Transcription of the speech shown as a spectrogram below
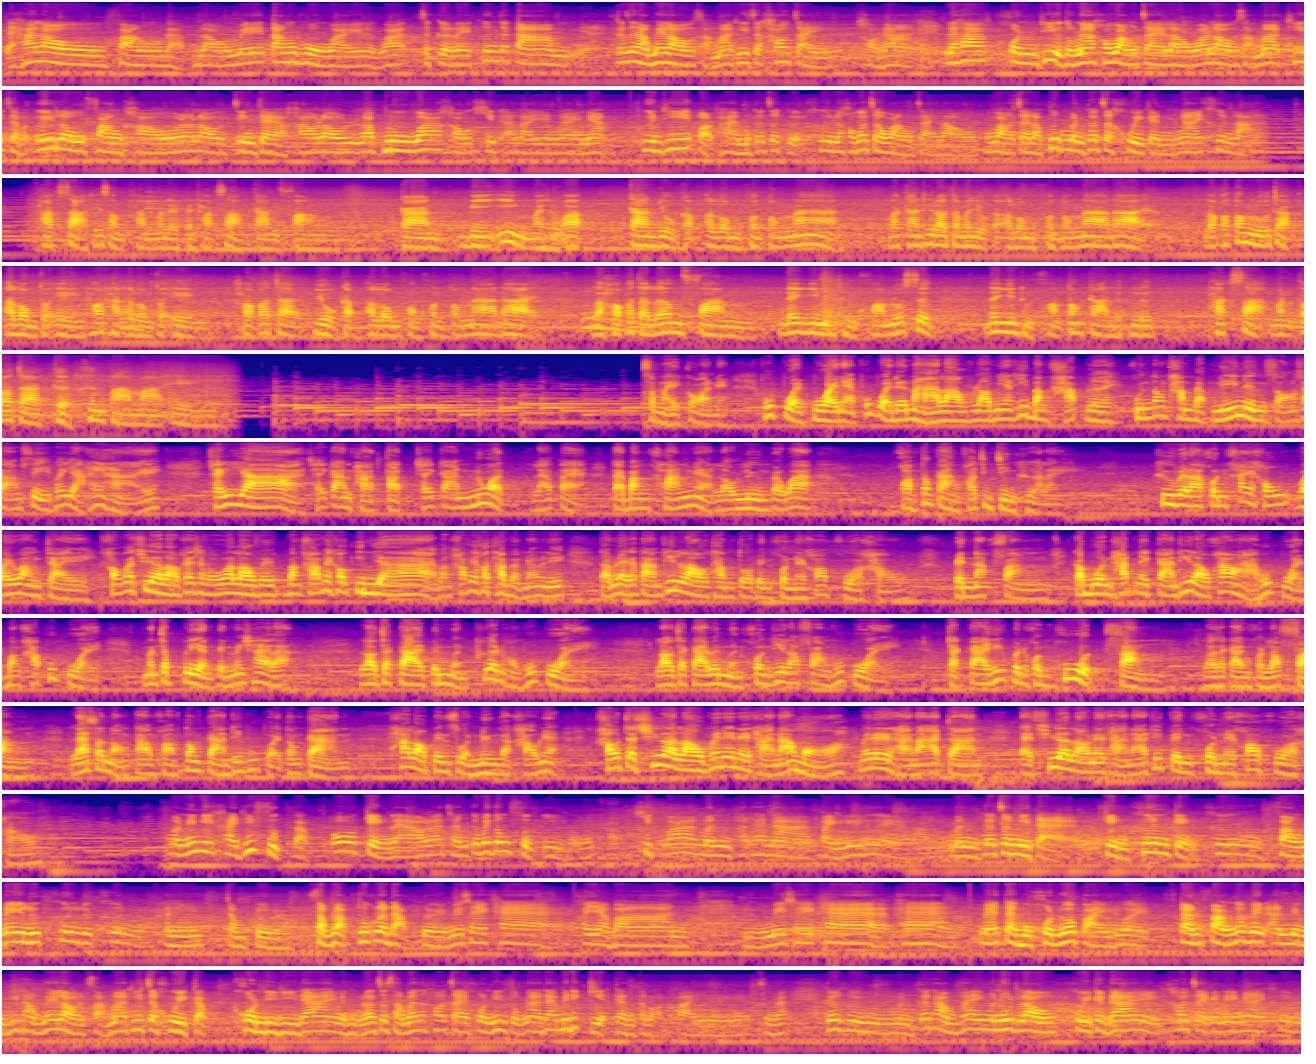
แต่ถ้าเราฟังแบบเราไม่ได้ตั้งธงไว้หรือว่าจะเกิดอะไรขึ้นก็ตามเนี่ยก็จะทำให้เราสามารถที่จะเข้าใจเขาได้ และถ้าคนที่อยู่ตรงหน้าเขาวางใจเราว่าเราสามารถที่จะแบบเอ้ยเราฟังเขาแล้วเราจริงใจกับเขาเรารับรู้ว่าเขาคิดอะไรยังไงเนี่ยพื้นที่ปลอดภัยมันก็จะเกิดขึ้นแล้วเขาก็จะวางใจเราพอวางใจเราปุ๊บมันก็จะคุยกันง่ายขึ้นละทักษะที่สำคัญมันเลยเป็นทักษะการฟัง การ being หมายถึงว่าการอยู่กับอารมณ์คนตรงหน้า และการที่เราจะมาอยู่กับอารมณ์คนตรงหน้าได้อะเราก็ต้องรู้จักอารมณ์ตัวเอง เท่าทันอารมณ์ตัวเอง เขาก็จะอยู่กับอารมณ์ของคนตรงหน้าได้ แล้วเขาก็จะเริ่มฟังได้ยินถึงความรู้สึก ได้ยินถึงความต้องการลึกๆ ทักษะมันก็จะเกิดขึ้นตามมาเองสมัยก่อนเนี่ยผู้ป่วยป่วยเนี่ยผู้ป่วยเดินมาหาเรา เรามีหน้าที่บังคับเลย คุณต้องทำแบบนี้ 1 2 3 4 เพื่ออยากให้หาย ใช้ยา ใช้การผ่าตัด ใช้การนวดแล้วแต่ แต่บางครั้งเนี่ยเราลืมไปว่า ความต้องการของเขาจริง ๆ คืออะไร คือเวลาคนไข้เขาไว้วางใจ เขาก็เชื่อเราแค่เฉพาะว่าเราไปบังคับให้เขากินยา บังคับให้เขาทำแบบนั้นแบบนี้ แต่เมื่อไรก็ตามที่เราทำตัวเป็นคนในครอบครัวเขา เป็นนักฟัง กระบวนทัศน์ในการที่เราเข้าหาผู้ป่วย บังคับผู้ป่วย มันจะเปลี่ยนเป็นไม่ใช่ละ เราจะกลายเป็นเหมือนเพื่อนของผู้ป่วย เราจะกลายเป็นเหมือนคนที่รับฟังผู้ป่วย จากกายที่เป็นคนพูดสั่ง เราจะกลายเป็นคนรับฟัง และสนองตามความต้องการที่ผู้ป่วยต้องการ ถ้าเราเป็นส่วนหนึ่งกับเขาเนี่ย เขาจะเชื่อเราไม่ได้ในฐานะหมอ ไม่ได้ในฐานะอาจารย์ แต่เชื่อเราในฐานะที่เป็นคนในครอบครัวเขา มันไม่มีใครที่ฝึกแบบโอ้เก่งแล้ว แล้วฉันก็ไม่ต้องฝึกอีก คิดว่ามันพัฒนาไปเรื่อยๆนะคะมันก็จะมีแต่เก่งขึ้นเก่งขึ้น ฟังได้ลึกขึ้นลึกขึ้น อันนี้จำเป็นสำหรับทุกระดับเลยไม่ใช่แค่ พยาบาล หรือไม่ใช่แค่แพทย์ แม้แต่บุคคลทั่วไปด้วย การฟังก็เป็นอันหนึ่งที่ทำให้เราสามารถที่จะคุยกับคนดีๆได้หมายถึงเราจะสามารถจะเข้าใจคนที่อยู่ตรงหน้าได้ไม่ได้เกลียดกันตลอดไปอะไรเงี้ยถูกไหมก็คือมันก็ทำให้มนุษย์เราคุยกันได้เข้าใจกันได้ง่ายขึ้น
